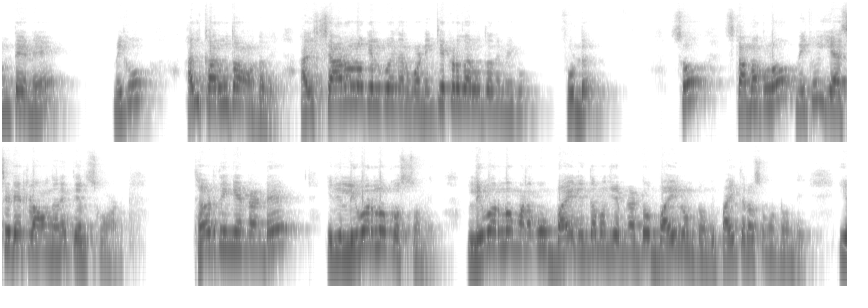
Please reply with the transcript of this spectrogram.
ఉంటేనే మీకు అది కరుగుతూ ఉంటుంది. అది క్షారంలోకి వెళ్ళిపోయింది అనుకోండి ఇంకెక్కడ కరుగుతుంది మీకు? ఫుడ్. సో స్టమక్లో మీకు ఈ యాసిడ్ ఎట్లా ఉందని తెలుసుకోండి. థర్డ్ థింగ్ ఏంటంటే ఇది లివర్లోకి వస్తుంది. లివర్లో మనకు బైల్ ఇంతకుముందు చెప్పినట్టు బైల్ ఉంటుంది పైత్యరసం ఉంటుంది. ఈ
